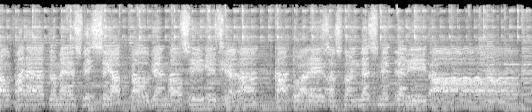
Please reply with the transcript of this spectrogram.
Kaut varētu mēs visi atkal vienbalsīgi dziedāt, kā toreiz 89.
